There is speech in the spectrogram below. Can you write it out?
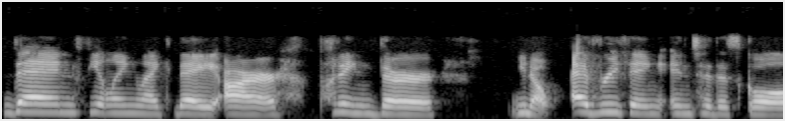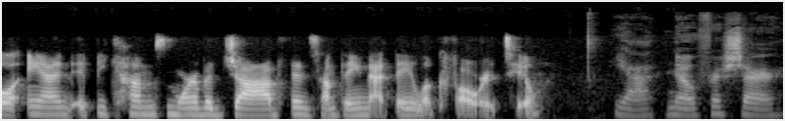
than feeling like they are putting their you know everything into this goal and it becomes more of a job than something that they look forward to. Yeah no for sure.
